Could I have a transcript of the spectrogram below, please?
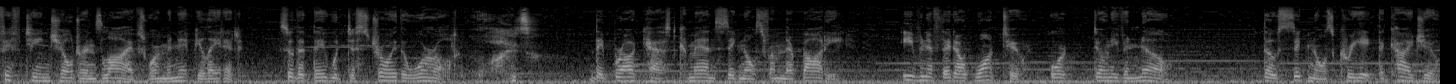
Fifteen children's lives were manipulated so that they would destroy the world. What? They broadcast command signals from their body, even if they don't want to, or don't even know. Those signals create the kaiju,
